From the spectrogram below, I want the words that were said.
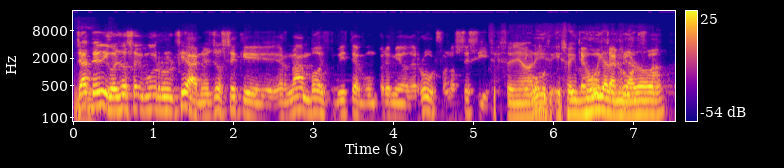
Ya te digo, yo soy muy rulfiano. Yo sé que Hernán, vos tuviste algún premio de Rulfo. No sé si. Sí, señor, y, soy muy admirador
